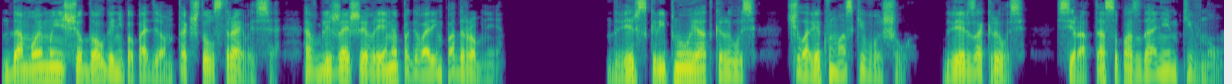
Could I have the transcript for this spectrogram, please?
Домой мы еще долго не попадем, так что устраивайся, а в ближайшее время поговорим подробнее». Дверь скрипнула и открылась. Человек в маске вышел. Дверь закрылась. Сирота с опозданием кивнул.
